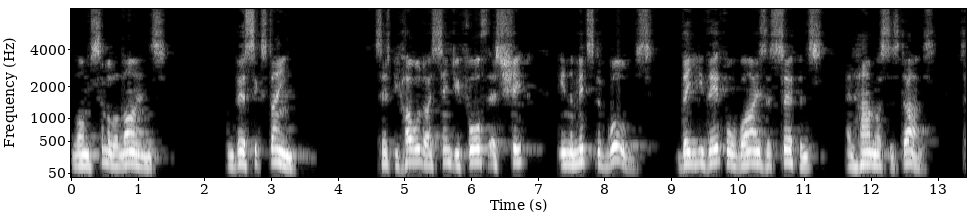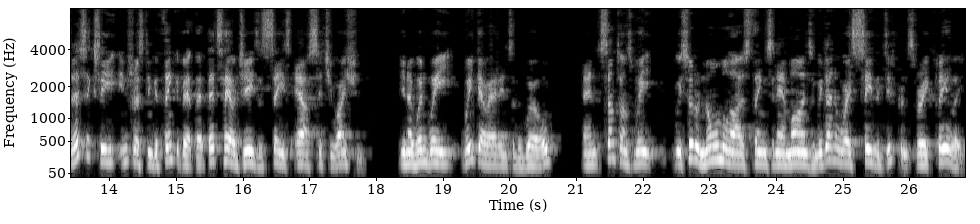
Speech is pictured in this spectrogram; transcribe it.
along similar lines. In verse 16, says, Behold, I send you forth as sheep in the midst of wolves. Be ye therefore wise as serpents and harmless as doves. So that's actually interesting to think about that. That's how Jesus sees our situation. You know, when we, we go out into the world and sometimes we, we sort of normalize things in our minds and we don't always see the difference very clearly.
